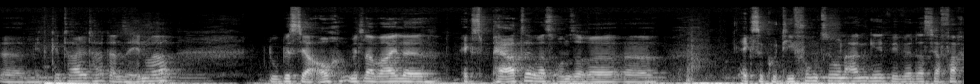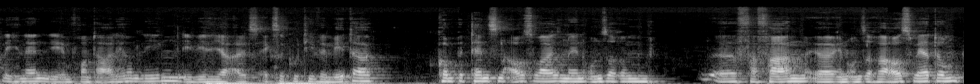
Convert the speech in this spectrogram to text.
äh, mitgeteilt hat, dann sehen wir, du bist ja auch mittlerweile Experte, was unsere äh, Exekutivfunktion angeht, wie wir das ja fachlich nennen, die im Frontalhirn liegen, die wir hier als exekutive Metakompetenzen ausweisen in unserem äh, Verfahren, äh, in unserer Auswertung.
